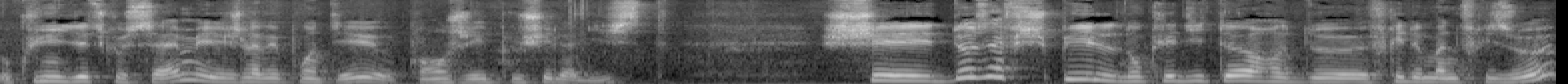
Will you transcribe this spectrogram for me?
Aucune idée de ce que c'est, mais je l'avais pointé quand j'ai épluché la liste. Chez 2F Spiel, donc l'éditeur de Friedemann Friese,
